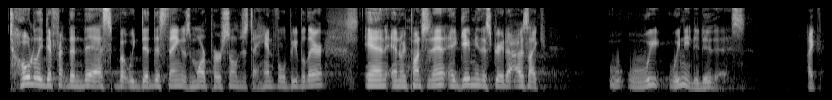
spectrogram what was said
totally different than this, but we did this thing. It was more personal, just a handful of people there. And, and we punched it in. It gave me this great, I was like, we, we need to do this. Like,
